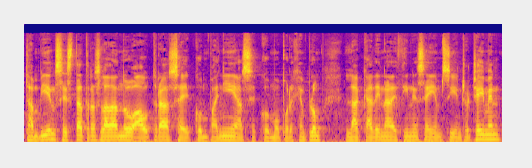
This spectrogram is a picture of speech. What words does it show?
también se está trasladando a otras eh, compañías, como por ejemplo la cadena de cines AMC Entertainment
